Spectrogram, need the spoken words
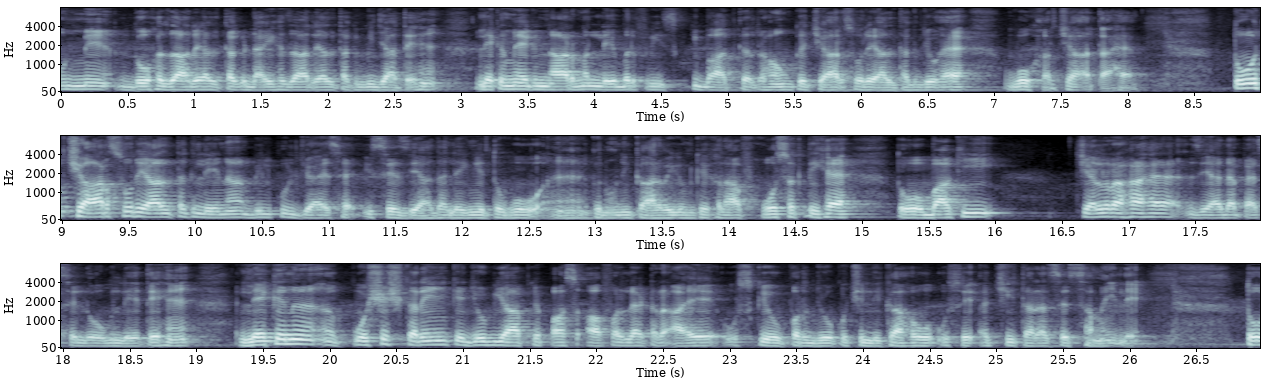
उनमें दो हज़ार रियाल तक, ढाई हज़ार रियाल तक भी जाते हैं। लेकिन मैं एक नॉर्मल लेबर फ़ीस की बात कर रहा हूँ कि चार सौ रियाल तक जो है, वो ख़र्चा आता है। तो चार सौ रियाल तक लेना बिल्कुल जायज़ है, इससे ज़्यादा लेंगे तो वो कानूनी कार्रवाई उनके ख़िलाफ़ हो सकती है। तो बाकी चल रहा है, ज़्यादा पैसे लोग लेते हैं। लेकिन कोशिश करें कि जो भी आपके पास ऑफ़र लेटर आए, उसके ऊपर जो कुछ लिखा हो, उसे अच्छी तरह से समझ लें। तो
